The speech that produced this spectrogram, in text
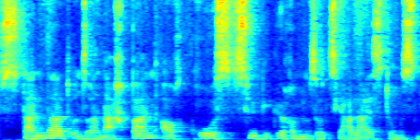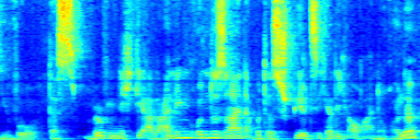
Standard unserer Nachbarn auch großzügigerem Sozialleistungsniveau. Das mögen nicht die alleinigen Gründe sein, aber das spielt sicherlich auch eine Rolle.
